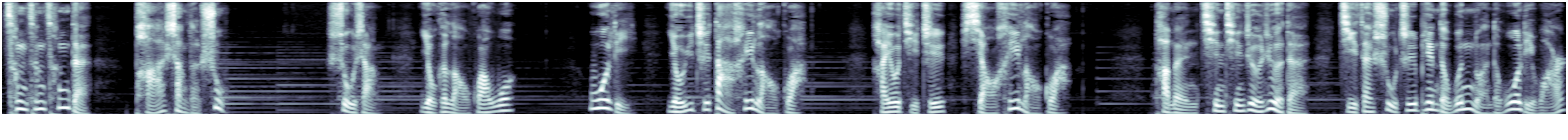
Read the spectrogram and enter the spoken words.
蹭蹭蹭地爬上了树。树上有个老瓜窝，窝里有一只大黑老瓜，还有几只小黑老瓜。它们亲亲热热地挤在树枝边的温暖的窝里玩。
